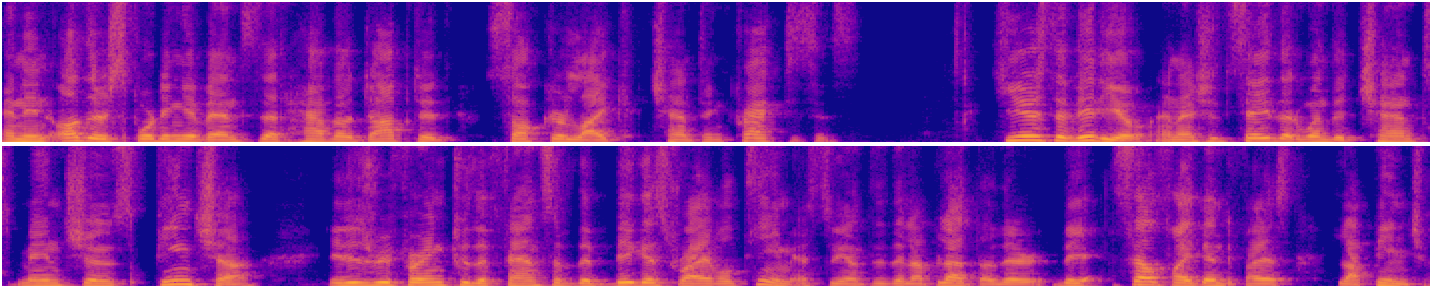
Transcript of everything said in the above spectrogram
and in other sporting events that have adopted soccer-like chanting practices. Here's the video, and I should say that when the chant mentions pincha, it is referring to the fans of the biggest rival team, Estudiantes de La Plata. They're, they self-identify as La Pincha.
